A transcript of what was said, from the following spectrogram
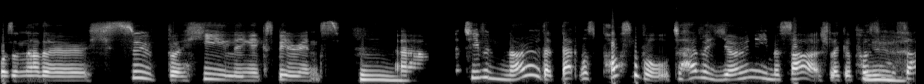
was another super healing experience. Mm. And to even know that that was possible to have a yoni massage, like a pussy Yeah. massage,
